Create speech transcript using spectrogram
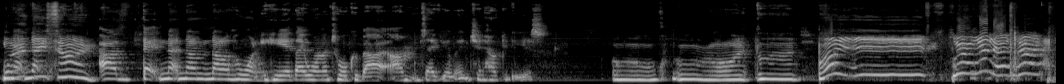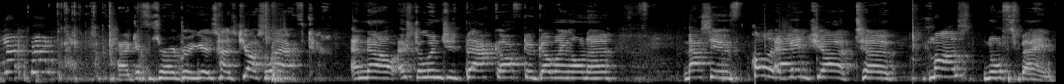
What no, did no, they say? uh, they, no, none, none of them want you here. They want to talk about um Xavier Lynch and how good he is. Oh, alright then. Bye! Yeah, yeah, yeah, yeah, yeah. Uh, Jefferson Rodriguez has just left, and now Esther Lynch is back after going on a massive Holiday. adventure to Mars. North Spain.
